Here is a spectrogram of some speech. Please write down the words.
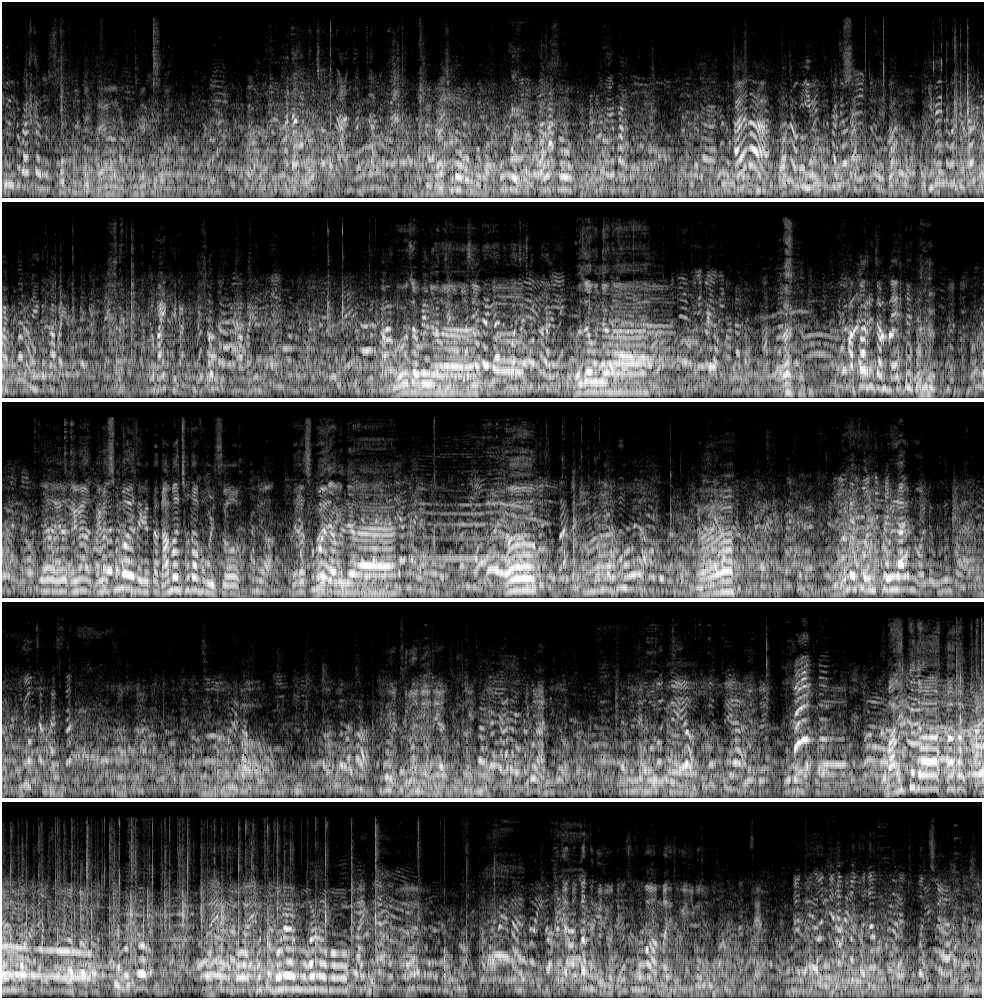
실도 갖다 놓고. 소품도 다양하게 준비했고 바닥에 묻혀놓으면 안 잡지 않을까요? 나 쳐다본 거 봐. 뽀뽀했다고. 알았어. 해봐라. 아연아, 오늘 여기 입에 있는 거 들려줘. 입에 있는 거 들려줘. 이거는 이거 봐봐요. 이거 마이크랑. 이거 봐봐요. 뭐 잡으려나? 뭐 잡아요? 뭐 잡으려나? 아빠를 잡네. 야, 야, 내가 내가 숨어야 되겠다. 나만 쳐다보고 있어. 내가 뭐 숨어야 되겠다. 잡으려나? 어. 어. 원래 볼, 볼 날은 원래 우는 거야. 동영상 봤어? 이걸 들어줘 내가 줄게 이건 아니죠? 그것도예요. 그것도야. 마이크다. 가연이가 맞췄어. 어, 저쪽 노래 한곡 하려고. 마이크 잡았어. 그냥 똑같은 거지 이거 내가 소감 한마디 저기 이거 보고 셋 야, 두 번째를 한번 더 잡을까요? 두 번째. 잡을까요?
